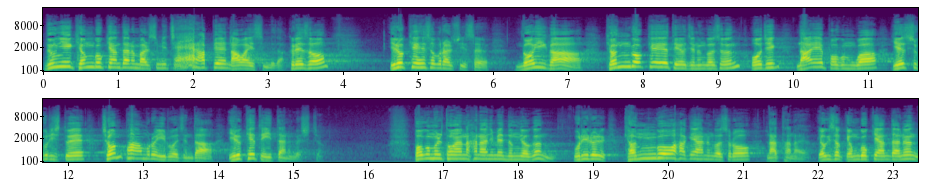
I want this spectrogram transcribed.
능히 견고케 한다는 말씀이 제일 앞에 나와 있습니다. 그래서 이렇게 해석을 할 수 있어요. 너희가 견고케 되어지는 것은 오직 나의 복음과 예수 그리스도의 전파함으로 이루어진다. 이렇게 돼 있다는 것이죠. 복음을 통한 하나님의 능력은 우리를 견고하게 하는 것으로 나타나요. 여기서 견고케 한다는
